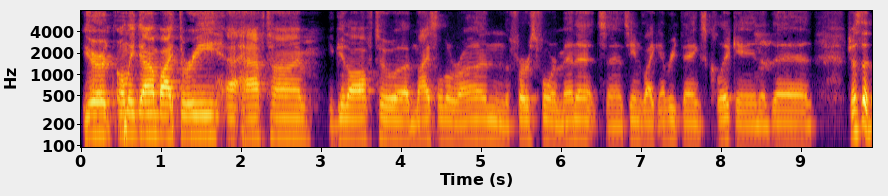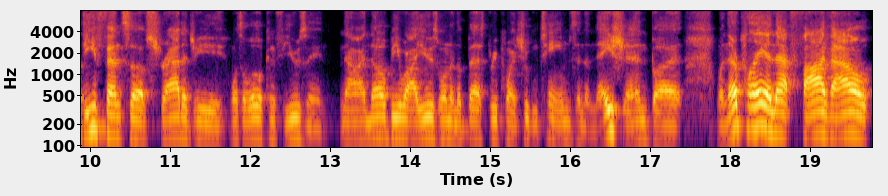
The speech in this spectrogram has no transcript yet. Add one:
you're only down by three at halftime. You get off to a nice little run the first four minutes, and it seems like everything's clicking. And then just the defensive strategy was a little confusing. Now, I know BYU is one of the best three point shooting teams in the nation, but when they're playing that five out,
